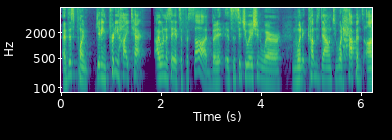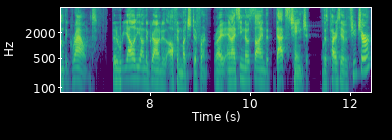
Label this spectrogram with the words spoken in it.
at this point, getting pretty high tech, I want to say it's a facade, but it's a situation where when it comes down to what happens on the ground, the reality on the ground is often much different, right? And I see no sign that that's changing. Does piracy have a future?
